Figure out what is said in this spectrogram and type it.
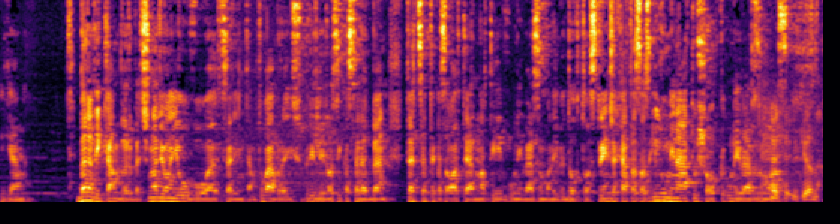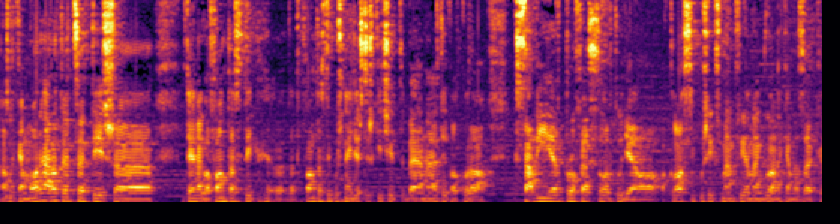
Igen. Benedict Cumberbatch nagyon jó volt, szerintem továbbra is brillírozik a szerepben. Tetszettek az alternatív univerzumban lévő Doctor strange hát az az Illuminátusok univerzum, az, Igen. az nekem marhára tetszett, és uh, tényleg a, fantasztik, tehát a fantasztikus négyest is kicsit beemelték, akkor a Xavier professzort, ugye a, a klasszikus X-Men filmekből, nekem ezek,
